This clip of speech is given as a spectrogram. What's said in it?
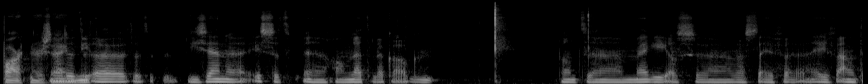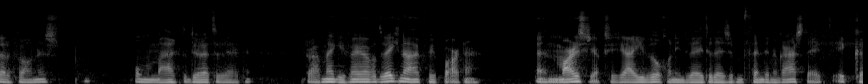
partner zijn. Ja, dat, uh, dat, die scène is het uh, gewoon letterlijk ook. Mm. Want uh, Maggie, als Rust even, even aan de telefoon is, om hem eigenlijk de deur te werken, vraagt Maggie van, ja, wat weet je nou eigenlijk van je partner? En Marty's reactie is, ja, je wil gewoon niet weten hoe deze vent in elkaar steekt. Ik,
